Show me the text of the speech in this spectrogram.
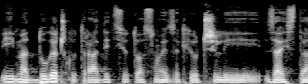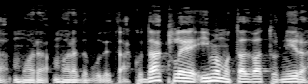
ima dugačku tradiciju, to smo već zaključili i zaista mora, mora da bude tako. Dakle, imamo ta dva turnira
